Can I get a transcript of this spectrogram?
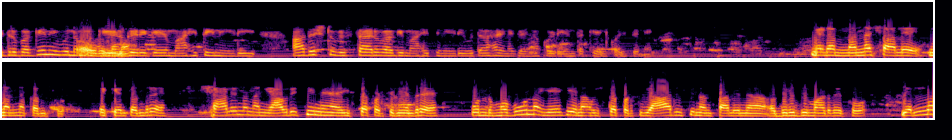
ಇದ್ರ ಬಗ್ಗೆ ನೀವು ನಮ್ಮ ಕೇಳುಗರಿಗೆ ಮಾಹಿತಿ ನೀಡಿ ಆದಷ್ಟು ವಿಸ್ತಾರವಾಗಿ ಮಾಹಿತಿ ನೀಡಿ ಉದಾಹರಣೆಗಳನ್ನ ಕೊಡಿ ಅಂತ ಕೇಳ್ಕೊಳ್ತೀನಿ. ಮೇಡಮ್ ನನ್ನ ಶಾಲೆ ನನ್ನ ಕನಸು. ಯಾಕೆಂತಂದ್ರೆ ಶಾಲೆನ ನಾನು ಯಾವ ರೀತಿ ಇಷ್ಟಪಡ್ತೀನಿ ಅಂದ್ರೆ ಒಂದು ಮಗುವನ್ನ ಹೇಗೆ ನಾವು ಇಷ್ಟಪಡ್ತೀವಿ ಆ ರೀತಿ ನನ್ನ ಶಾಲೆನ ಅಭಿವೃದ್ಧಿ ಮಾಡಬೇಕು. ಎಲ್ಲರ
